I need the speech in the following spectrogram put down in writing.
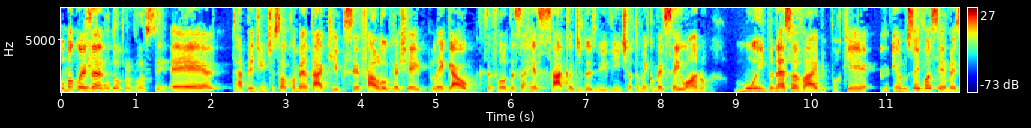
Uma coisa. O que mudou para você? É, rapidinho, deixa eu só comentar aqui o que você falou, que eu achei legal. Que você falou dessa ressaca de 2020. Eu também comecei o ano muito nessa vibe, porque eu não sei você, mas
